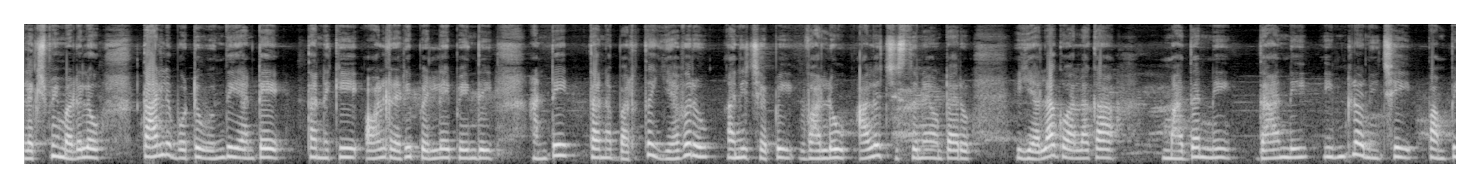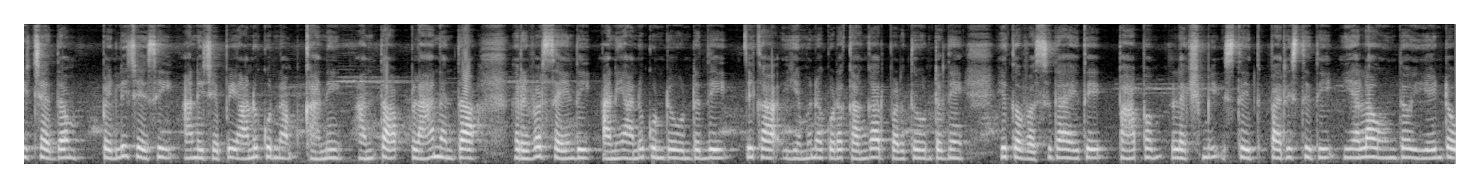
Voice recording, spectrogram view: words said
లక్ష్మి మెడలో తాళ్ళి బొట్టు ఉంది అంటే తనకి ఆల్రెడీ పెళ్ళైపోయింది. అంటే తన భర్త ఎవరు అని చెప్పి వాళ్ళు ఆలోచిస్తూనే ఉంటారు. ఎలాగో అలాగా మదన్ని దాన్ని ఇంట్లో నుంచి పంపించేద్దాం పెళ్ళి చేసి అని చెప్పి అనుకున్నాం. కానీ అంతా ప్లాన్ అంతా రివర్స్ అయింది అని అనుకుంటూ ఉంటుంది. ఇక యమున కూడా కంగారు పడుతూ ఉంటుంది. ఇక వసుధ అయితే పాపం లక్ష్మి స్థితి పరిస్థితి ఎలా ఉందో ఏంటో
